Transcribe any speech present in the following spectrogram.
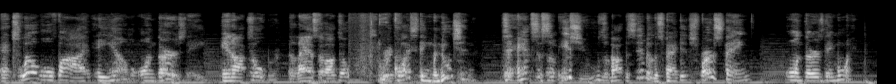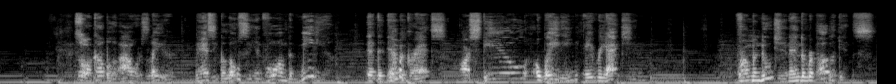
at 12.05 a.m. on Thursday in October, the last of October, requesting Mnuchin to answer some issues about the stimulus package first thing on Thursday morning. So a couple of hours later, Nancy Pelosi informed the media that the Democrats are still awaiting a reaction from Mnuchin and the Republicans.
